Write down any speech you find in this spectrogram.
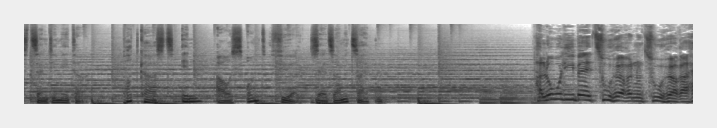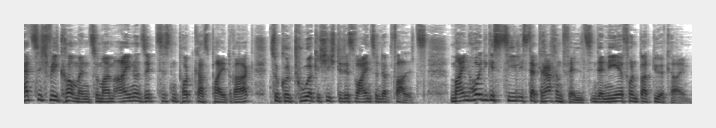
Zentimeter. Podcasts in, aus und für seltsame Zeiten. Hallo, liebe Zuhörerinnen und Zuhörer. Herzlich willkommen zu meinem 71. Podcastbeitrag zur Kulturgeschichte des Weins und der Pfalz. Mein heutiges Ziel ist der Drachenfels in der Nähe von Bad Dürkheim.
